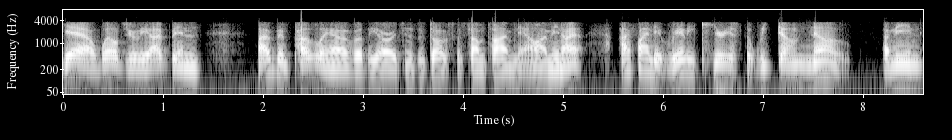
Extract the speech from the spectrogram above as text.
Yeah, well, Julie, I've been I've been puzzling over the origins of dogs for some time now. I mean, I I find it really curious that we don't know. I mean,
